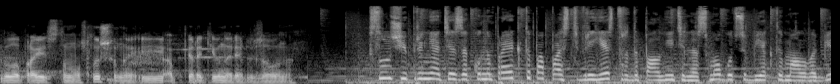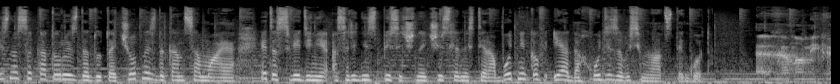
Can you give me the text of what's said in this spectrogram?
было правительством услышано и оперативно реализовано. В случае принятия законопроекта попасть в реестр дополнительно смогут субъекты малого бизнеса, которые сдадут отчетность до конца мая. Это сведения о среднесписочной численности работников и о доходе за 2018 год. «Экономика»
